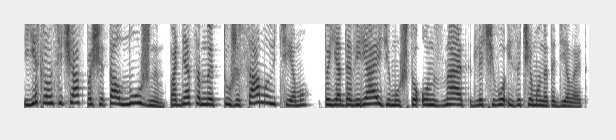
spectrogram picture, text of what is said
И если он сейчас посчитал нужным поднять со мной ту же самую тему, то я доверяю ему, что он знает, для чего и зачем он это делает.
